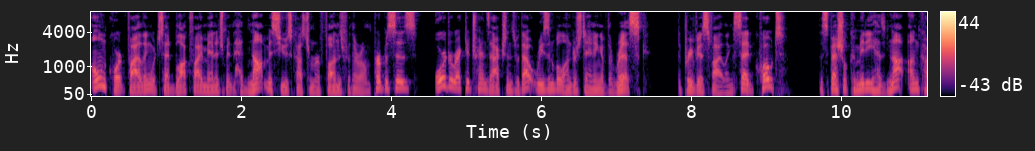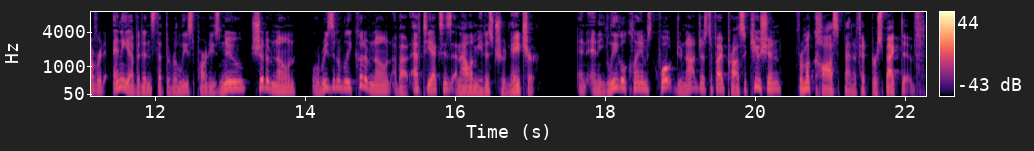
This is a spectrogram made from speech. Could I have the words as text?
own court filing, which said BlockFi management had not misused customer funds for their own purposes or directed transactions without reasonable understanding of the risk. The previous filing said, quote, the special committee has not uncovered any evidence that the released parties knew, should have known, or reasonably could have known about FTX's and Alameda's true nature. And any legal claims, quote, do not justify prosecution from a cost benefit perspective.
